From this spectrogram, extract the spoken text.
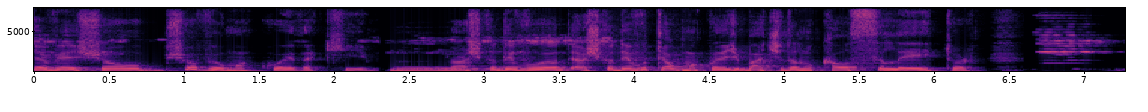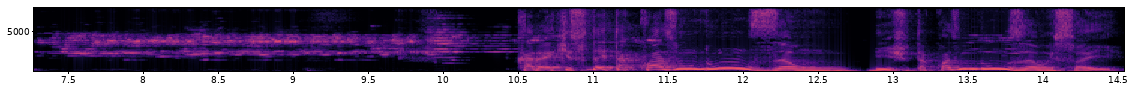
Quer ver? Deixa eu, deixa eu ver uma coisa aqui. Hum, acho que eu devo, eu acho que eu devo ter alguma coisa de batida no Calculator. Cara, é que isso daí tá quase um dunzão, bicho. Tá quase um dunzão isso aí.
